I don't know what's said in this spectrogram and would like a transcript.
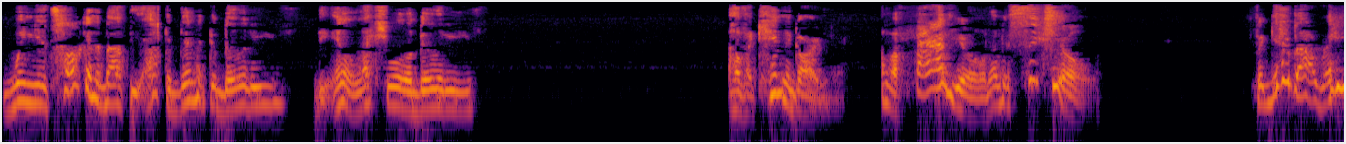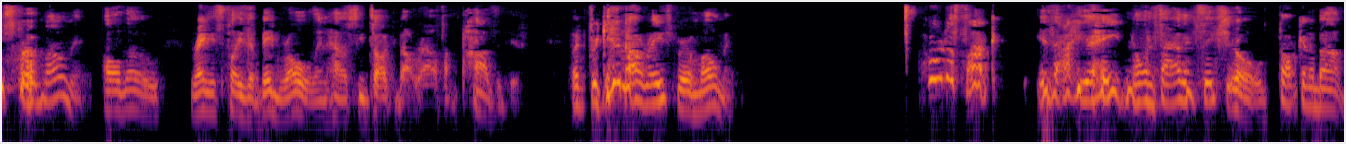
when you're talking about the academic abilities, the intellectual abilities of a kindergartner, of a five year old, of a six year old. Forget about race for a moment, although race plays a big role in how she talked about Ralph, I'm positive. But forget about race for a moment. Who the fuck is out here hating on five and six year olds talking about,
